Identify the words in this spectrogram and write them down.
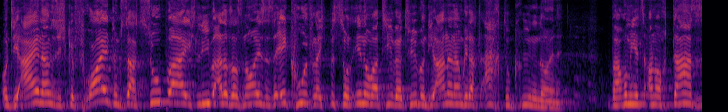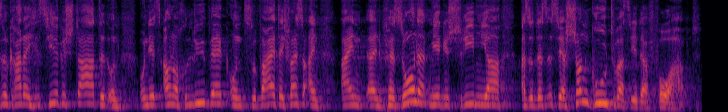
Und die einen haben sich gefreut und gesagt, super, ich liebe alles, was Neues ist, eh cool, vielleicht bist du ein innovativer Typ. Und die anderen haben gedacht, ach du grüne Neune, warum jetzt auch noch da? Sie sind gerade hier gestartet und, und jetzt auch noch Lübeck und so weiter. Ich weiß noch, ein, ein, eine Person hat mir geschrieben, ja, also das ist ja schon gut, was ihr da vorhabt.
